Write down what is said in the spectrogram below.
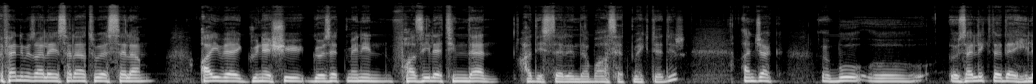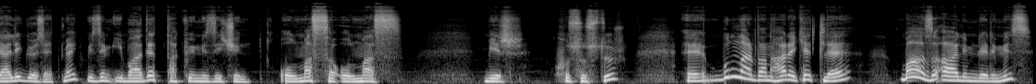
Efendimiz Aleyhisselatü Vesselam ay ve güneşi gözetmenin faziletinden hadislerinde bahsetmektedir. Ancak bu e, özellikle de hilali gözetmek bizim ibadet takvimimiz için olmazsa olmaz bir husustur. E, bunlardan hareketle bazı alimlerimiz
